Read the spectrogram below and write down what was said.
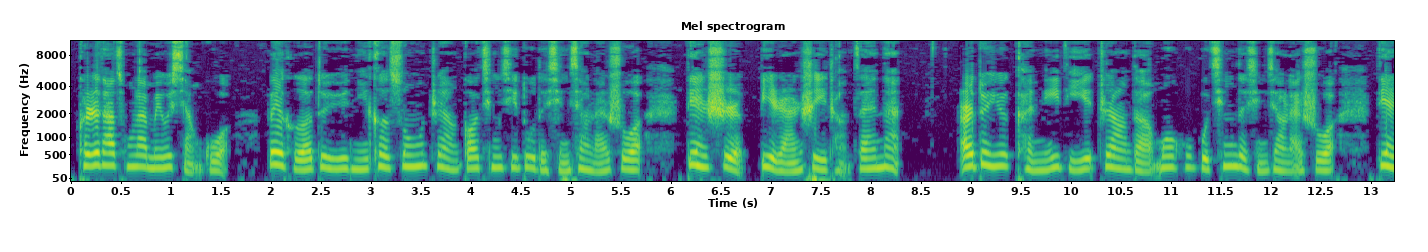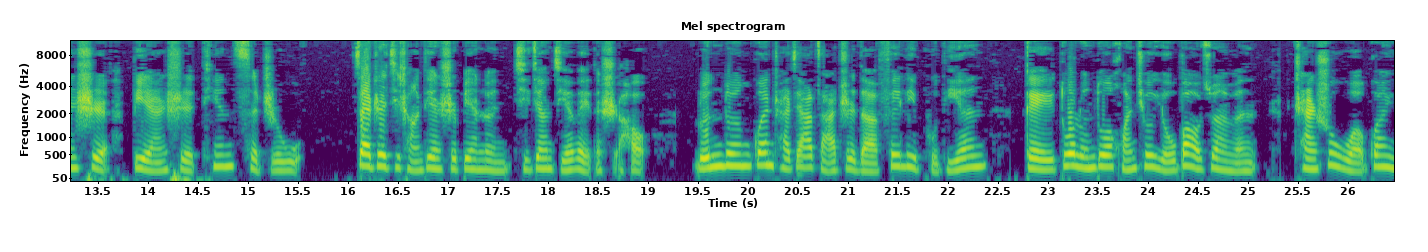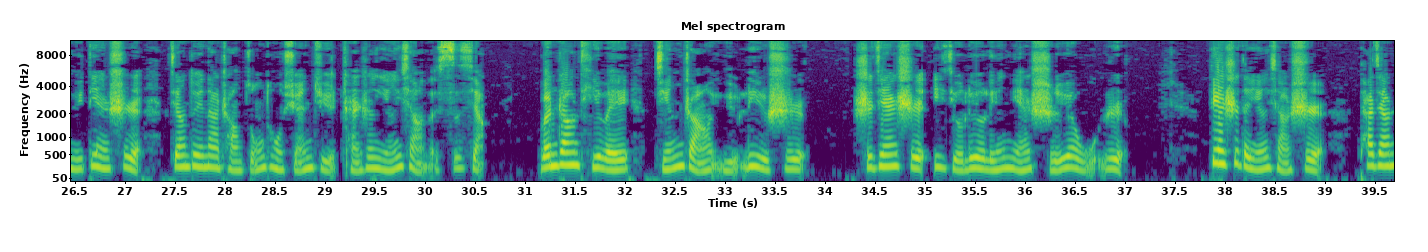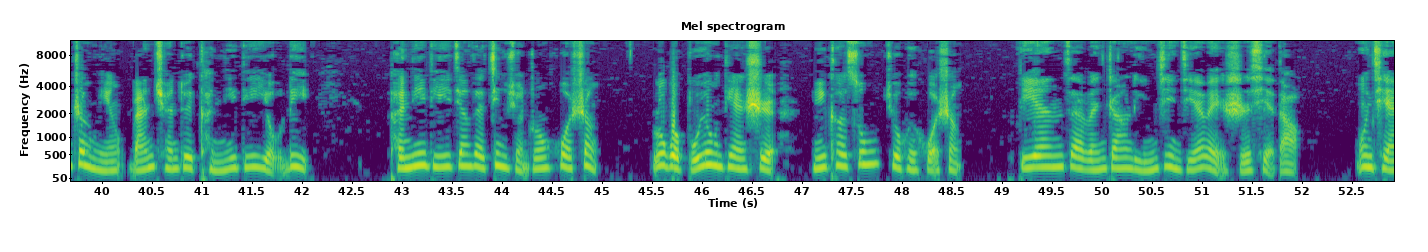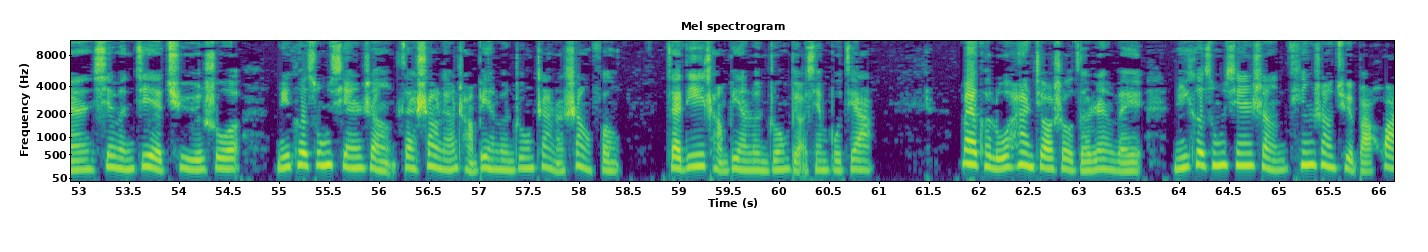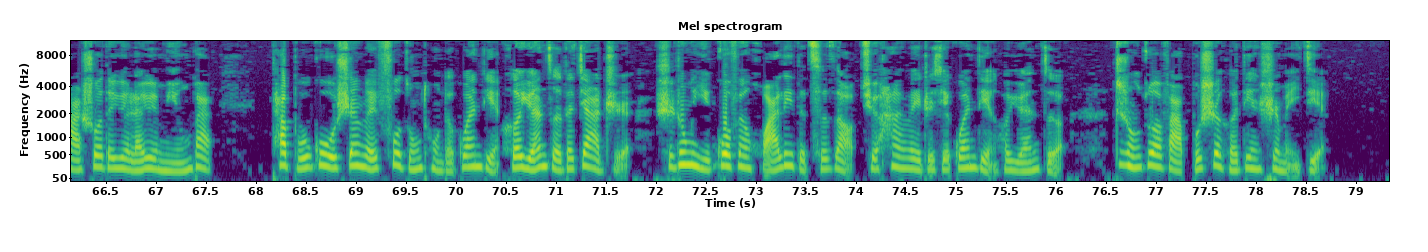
可是他从来没有想过。为何对于尼克松这样高清晰度的形象来说，电视必然是一场灾难；而对于肯尼迪这样的模糊不清的形象来说，电视必然是天赐之物？在这几场电视辩论即将结尾的时候，《伦敦观察家》杂志的菲利普·迪恩给多伦多环球邮报撰文，阐述我关于电视将对那场总统选举产生影响的思想。文章题为《警长与律师》，时间是一九六零年十月五日。电视的影响是，它将证明完全对肯尼迪有利，肯尼迪将在竞选中获胜。如果不用电视，尼克松就会获胜。迪恩在文章临近结尾时写道：“目前新闻界趋于说，尼克松先生在上两场辩论中占了上风，在第一场辩论中表现不佳。”麦克卢汉教授则认为，尼克松先生听上去把话说得越来越明白。他不顾身为副总统的观点和原则的价值，始终以过分华丽的辞藻去捍卫这些观点和原则。这种做法不适合电视媒介。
